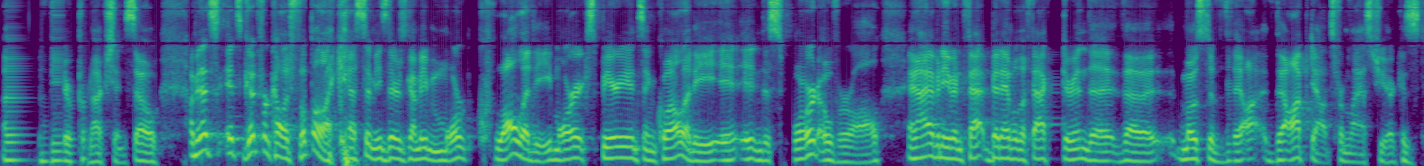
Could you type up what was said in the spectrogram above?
of your production. So I mean that's it's good for college football, I guess. It means there's going to be more quality, more experience and quality in, in the sport overall. And I haven't even fa- been able to factor in the the most of the the opt outs from last year because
